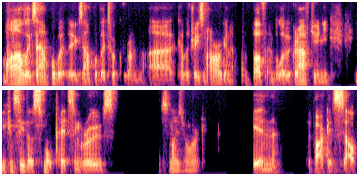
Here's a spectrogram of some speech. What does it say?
mild example, but the example they took from uh, a couple of trees in Oregon above and below the graft union, you can see those small pits and grooves. Does laser work? In the bark itself.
